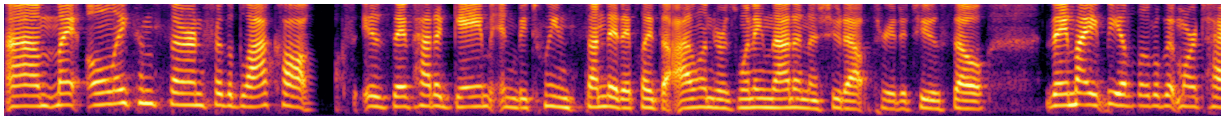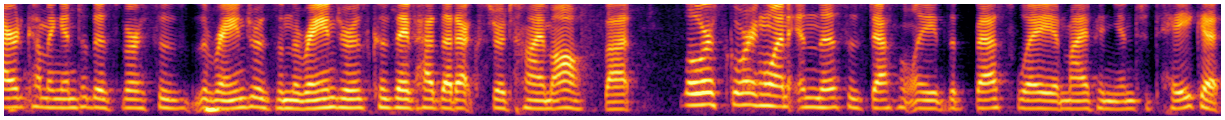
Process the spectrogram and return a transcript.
Um, my only concern for the Blackhawks is they've had a game in between Sunday. They played the Islanders, winning that in a shootout three to two. So they might be a little bit more tired coming into this versus the Rangers and the Rangers because they've had that extra time off. But lower scoring one in this is definitely the best way, in my opinion, to take it.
